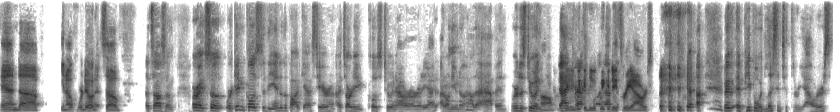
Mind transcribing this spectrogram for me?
and uh, you know we're doing it. So that's awesome. All right, so we're getting close to the end of the podcast here. It's already close to an hour already. I, I don't even know how that happened. We're just doing. Oh, dude, we could do we could do three hours. yeah, if people would listen to three hours.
